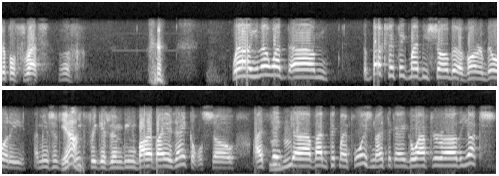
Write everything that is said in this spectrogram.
triple threat. Well, you know what? Um, the Bucks, I think, might be showing a bit of vulnerability. I mean, since Yeah. the Greek Freak has been being bothered by his ankles, so I think Mhm. uh, if I had to pick my poison, I think I'd go after uh, the Yucks.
